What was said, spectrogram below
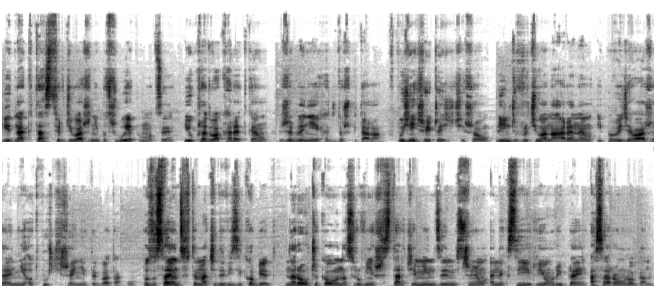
jednak ta stwierdziła, że nie potrzebuje pomocy i ukradła karetkę, żeby nie jechać do szpitala. W późniejszej części show Lynch wróciła na arenę i powiedziała, że nie odpuści Shaynie tego ataku. Pozostając w temacie dywizji kobiet, na Raw czekało nas również starcie między mistrzynią NXT Rion Ripley a Sarą Logan.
